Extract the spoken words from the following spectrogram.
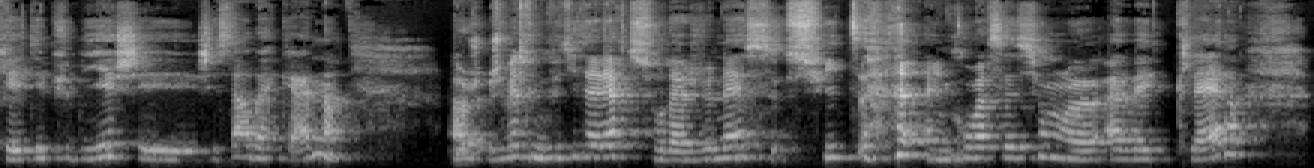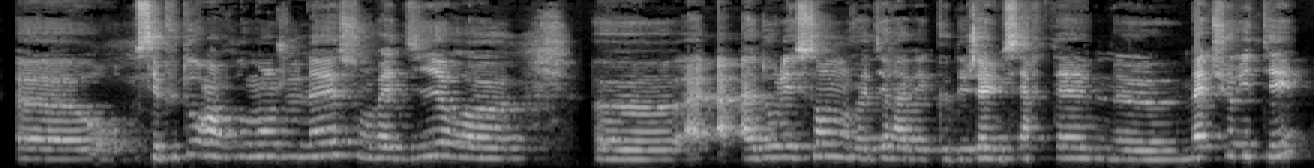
qui a été publié chez chez Sarbacane. Alors je vais mettre une petite alerte sur la jeunesse suite à une conversation euh, avec Claire. Euh, c'est plutôt un roman jeunesse, on va dire euh, adolescent, on va dire avec déjà une certaine maturité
